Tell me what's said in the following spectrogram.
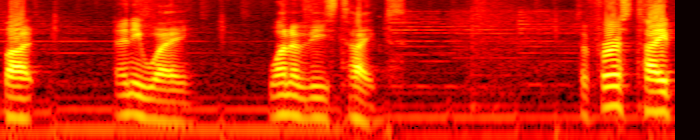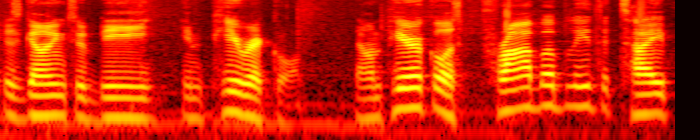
But anyway, one of these types. The first type is going to be empirical. Now empirical is probably the type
